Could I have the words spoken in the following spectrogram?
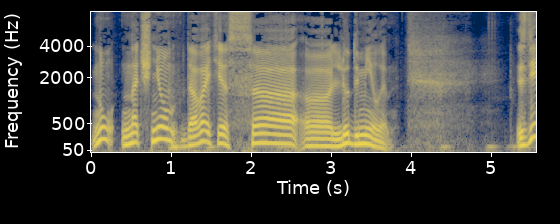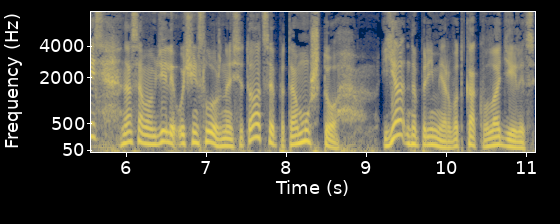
ну, начнем давайте с э, Людмилы. Здесь на самом деле очень сложная ситуация, потому что я, например, вот как владелец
